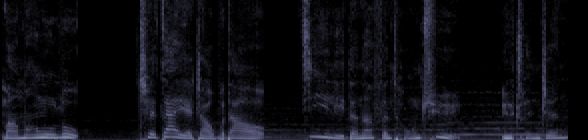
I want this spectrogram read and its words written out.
忙忙碌碌，却再也找不到记忆里的那份童趣与纯真。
